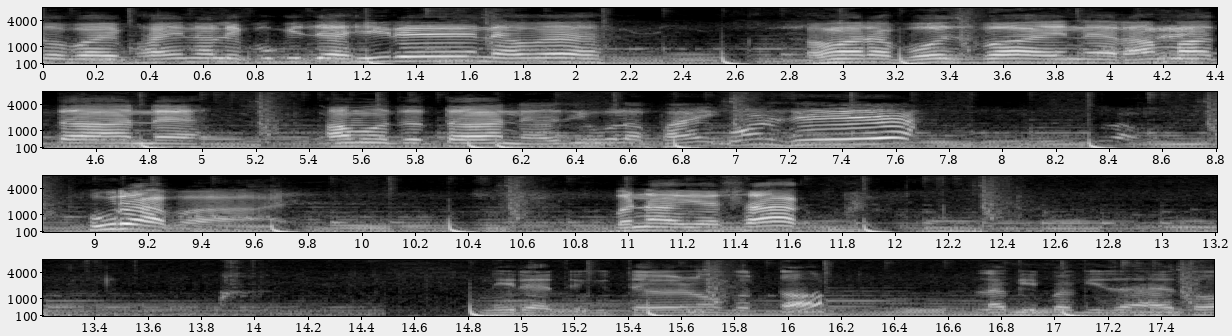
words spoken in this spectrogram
તો ભાઈ ફાઇનલી પૂગી જાય હીરે ને હવે અમારા ભોજભાઈ ને રામાતા ને આમોદતા ને હજી ઓલા ભાઈ કોણ છે? પુરાભાઈ. બનાવ્યા શાક. નિરાતે ઉતેરણો કરતો લાગી પગી જાય તો.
